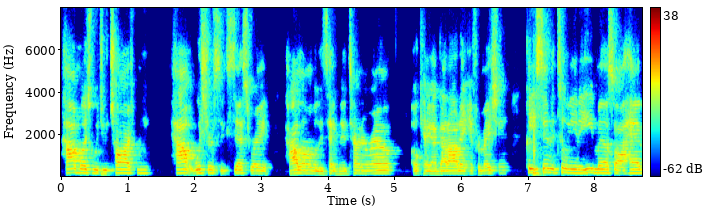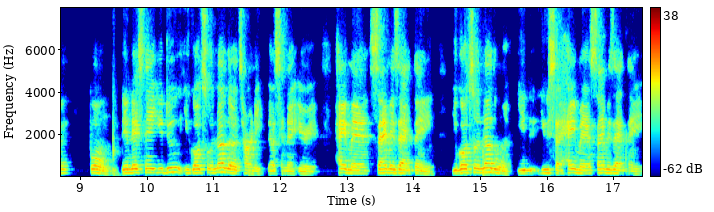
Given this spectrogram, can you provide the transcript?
How much would you charge me? How what's your success rate? How long will it take me to turn around? Okay, I got all that information. Can you send it to me in an email so I have it? Boom. Then next thing you do, you go to another attorney that's in that area. Hey man, same exact thing. You go to another one. You you say, hey man, same that thing.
